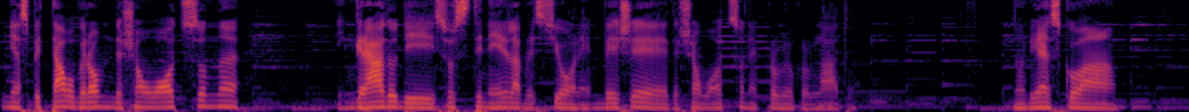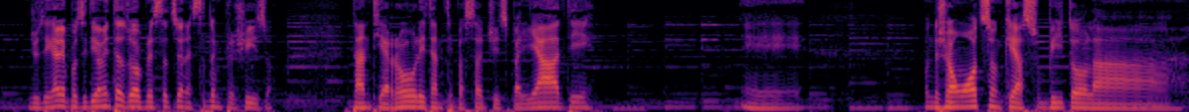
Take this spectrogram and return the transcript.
mi aspettavo però un Deshaun Watson in grado di sostenere la pressione. Invece Deshaun Watson è proprio crollato. Non riesco a giudicare positivamente la sua prestazione, è stato impreciso. Tanti errori, tanti passaggi sbagliati. E un Deshaun Watson che ha subito la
